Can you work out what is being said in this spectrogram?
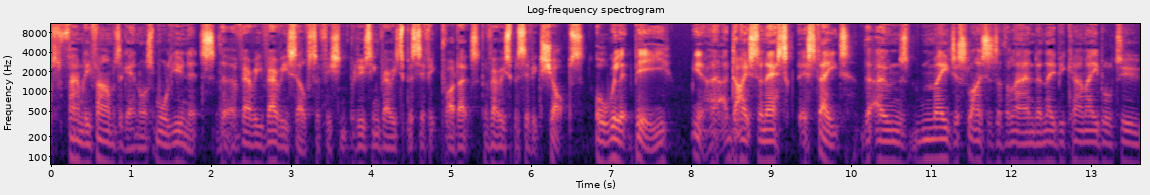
family farms again or small units that are very, very self sufficient, producing very specific products for very specific shops? Or will it be you know, a Dyson-esque estate that owns major slices of the land and they become able to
